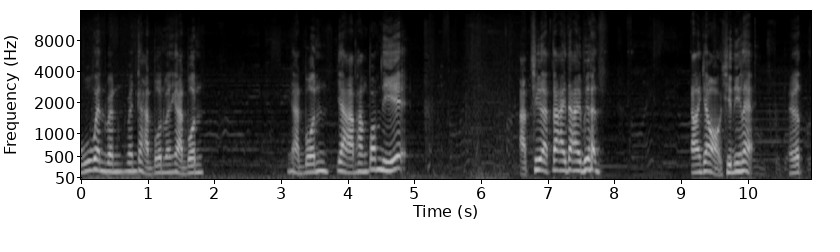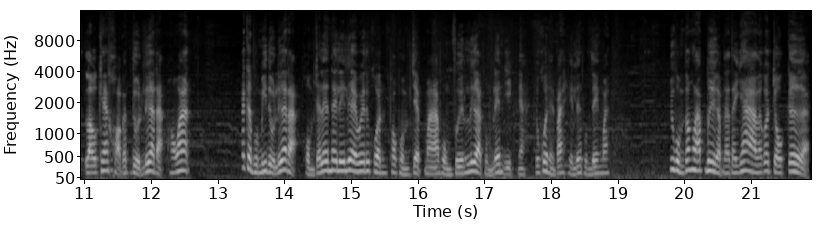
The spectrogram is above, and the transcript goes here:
อู้เวนเวนเวนกาดบนเวนกาดบนกาดบน อย่าพังป้อมนี้อัดเชือกได้ได้เพื่อนกำลังจะออกชิ้นนี้แหละเออเราแค่ขอแบบดูดเลือดอะเพราะว่าถ้าเกิดผมมีดูดเลือดอะผมจะเล่นได้เรื่อยๆเว้ยทุกคน พอผมเจ็บมาผมฟื้นเลือดผมเล่นอีกเนี่ยทุกคนเห็นปะเห็นเลือดผมเด้งไหมคือผมต้องรับมือกับนาตาย่าแล้วก็โจเกอร์อะ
